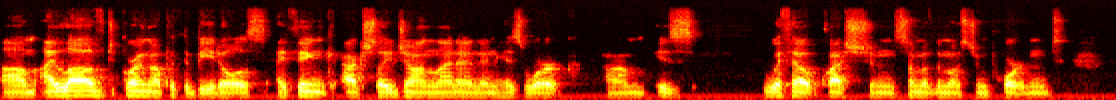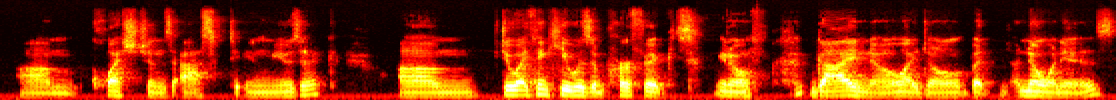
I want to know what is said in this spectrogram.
Um, I loved growing up with the Beatles. I think actually John Lennon and his work um, is, without question, some of the most important um, questions asked in music. Um, do I think he was a perfect, you know, guy? No, I don't. But no one is.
